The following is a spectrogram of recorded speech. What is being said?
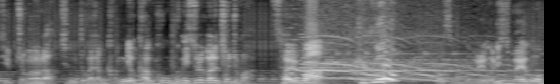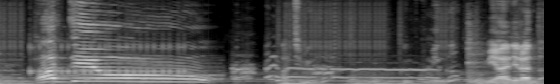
집중하라 지금부터 가장 강력한 공포 기술을 가르쳐주마 설마 그거? 어서 꾸물거리지 말고 안 돼요 아침인가? 그 꿈인가? 꿈이 아니란다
